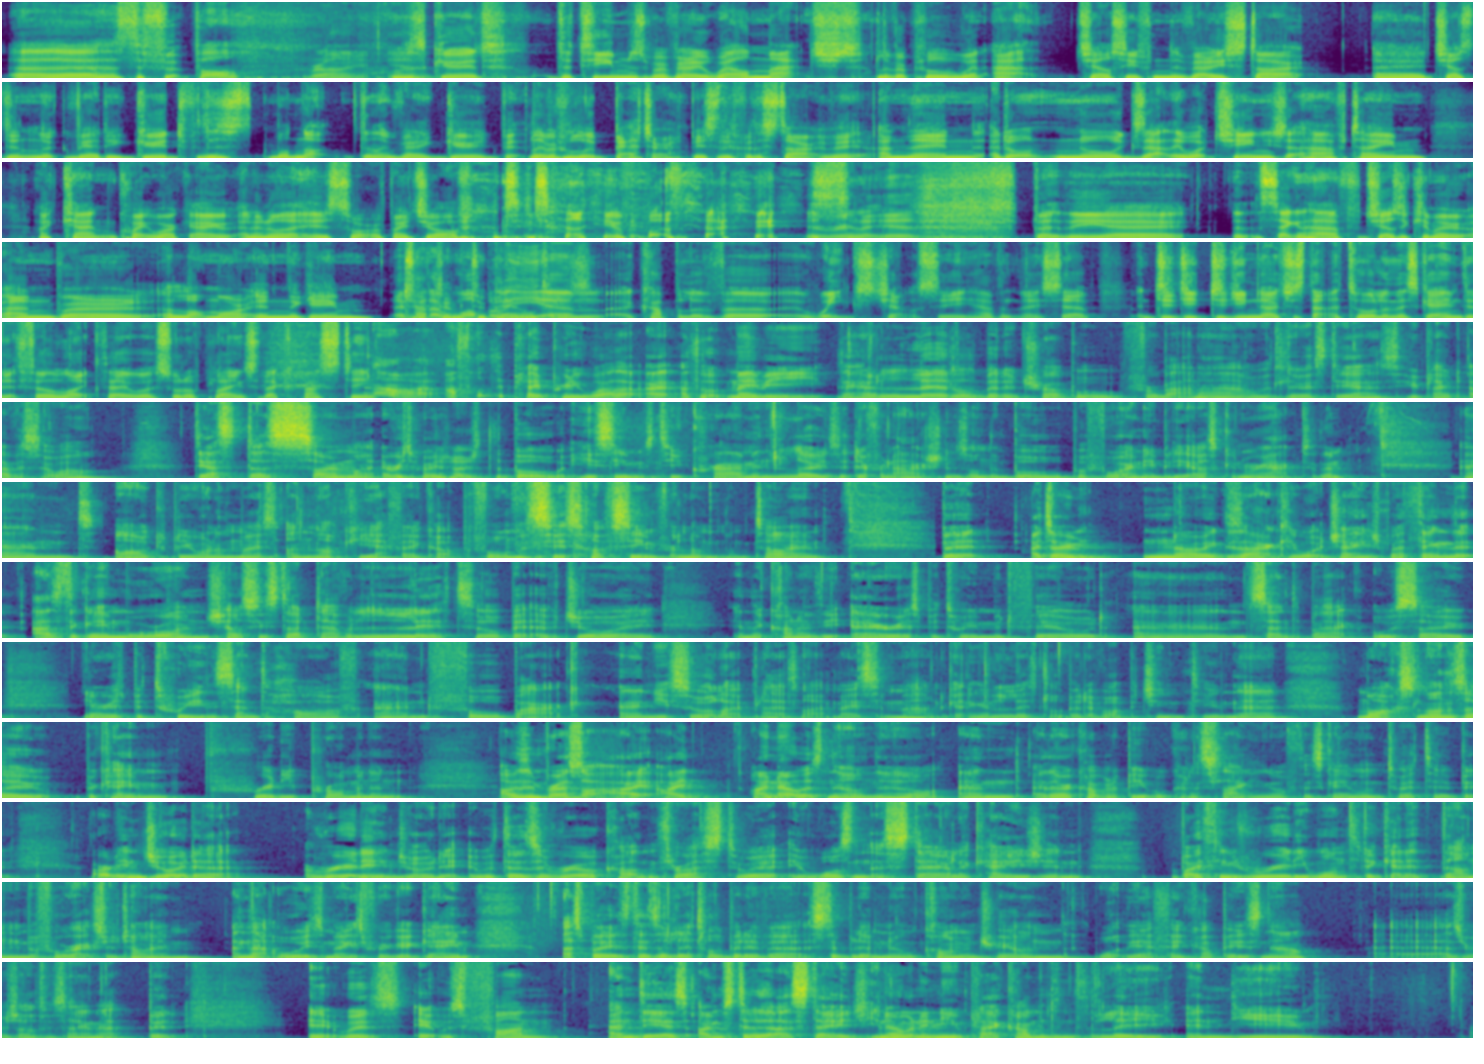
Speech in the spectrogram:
uh, the football Right, was yeah. good. The teams were very well matched. Liverpool went at Chelsea from the very start. Uh, Chelsea didn't look very good for this. Well, not didn't look very good, but Liverpool looked better basically for the start of it. And then I don't know exactly what changed at half time. I can't quite work out, and I know that is sort of my job to tell you what that is. It really is. But the uh, the second half, Chelsea came out and were a lot more in the game. They've had a wobbly um, a couple of uh, weeks, Chelsea, haven't they, Seb? Did you did you notice that at all in this game? Did it feel like they were sort of playing to their capacity? No, I, I thought they played pretty well. I, I thought maybe they had a little bit of trouble for about an hour with Luis Diaz, who played ever so well. Diaz does so much. Every time he touches the ball, he seems to cram in loads of different actions on the ball before anybody else can react to them. And arguably one of the most unlucky FA Cup performances I've seen for a long, long time. But I don't know exactly what changed, but I think that as the game wore on, Chelsea started to have a little bit of joy in the kind of the areas between midfield and centre back. Also, the areas between centre half and full back. And you saw like players like Mason Mount getting a little bit of opportunity in there. Marcos Alonso became pretty prominent. I was impressed. I, I, I know it's nil nil, and there are a couple of people kind of slagging off this game on Twitter, but I really enjoyed it. I really enjoyed it. it was, there's a real cut and thrust to it. It wasn't a stale occasion. Both teams really wanted to get it done before extra time, and that always makes for a good game. I suppose there's a little bit of a subliminal commentary on what the FA Cup is now, uh, as a result of saying that. But it was it was fun. And Diaz, I'm still at that stage. You know when a new player comes into the league and you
